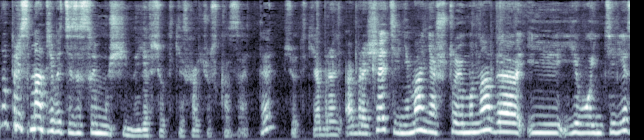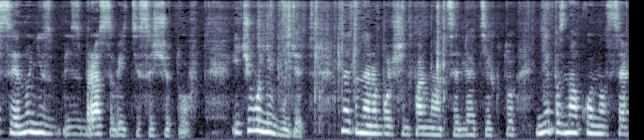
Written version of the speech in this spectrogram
Ну, присматривайте за своим мужчиной, я все-таки хочу сказать, да? Все-таки обращайте внимание, что ему надо, и его интересы, ну, не сбрасывайте со счетов. И чего не будет. Ну, это, наверное, больше информация для тех, кто не познакомился.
